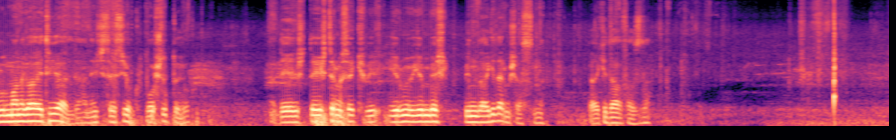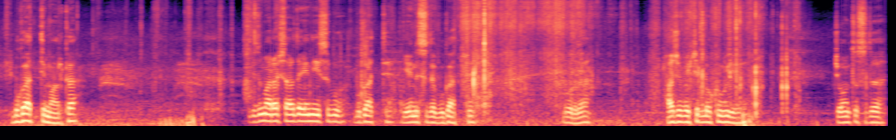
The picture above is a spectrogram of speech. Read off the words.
rulmanı gayet iyi geldi. Hani hiç ses yok. Boşluk da yok. Değiş, değiştirmesek bir 20-25 bin daha gidermiş aslında. Belki daha fazla. Bugatti marka. Bizim araçlarda en iyisi bu. Bugatti. Yenisi de Bugatti. Burada. Hacı Bekir lokumu gibi. Contası da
